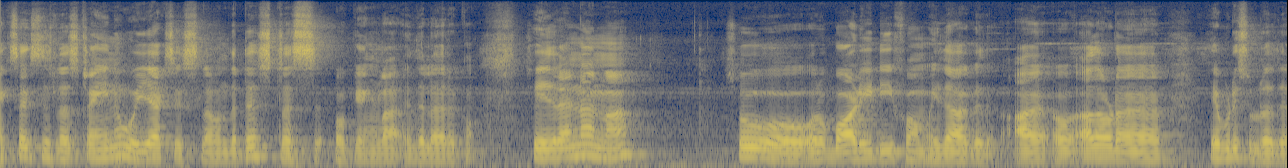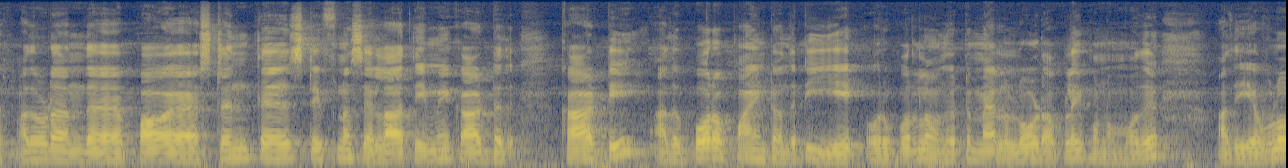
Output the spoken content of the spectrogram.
எக்ஸ் ஆக்சிஸில் ஸ்ட்ரெயின் ஒய் ஆக்சிஸில் வந்துட்டு ஸ்ட்ரெஸ் ஓகேங்களா இதில் இருக்கும். ஸோ இதில் என்னென்னா ஸோ ஒரு பாடி டிஃபார்ம் இதாகுது. அதோட எப்படி சொல்கிறது அதோட அந்த பா ஸ்ட்ரென்த்து ஸ்டிஃப்னஸ் எல்லாத்தையுமே காட்டுது. காட்டி அது போகிற பாயிண்ட் வந்துட்டு ஏ ஒரு பொருளை வந்துட்டு மேலே லோடு அப்ளை பண்ணும்போது அது எவ்வளோ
